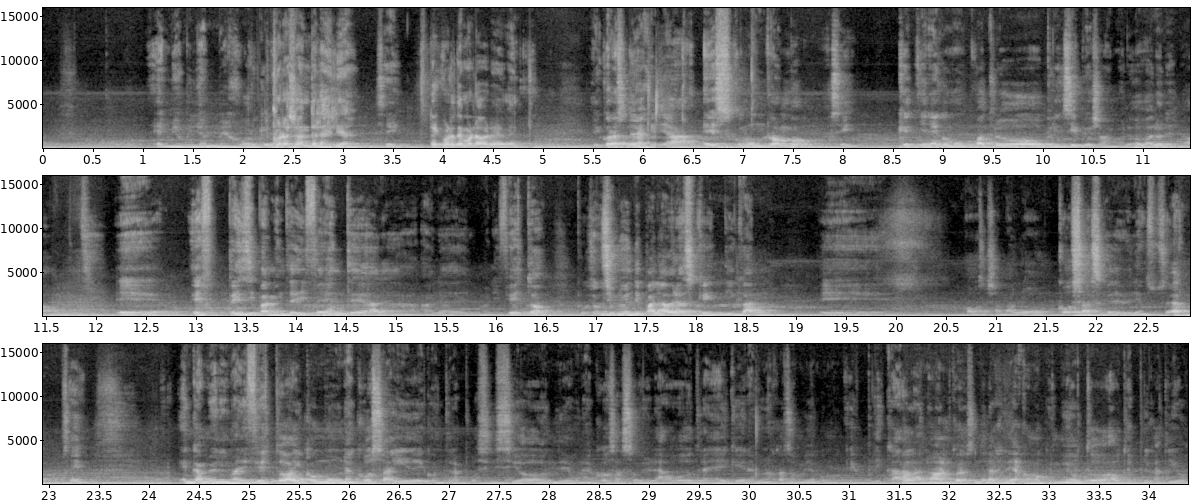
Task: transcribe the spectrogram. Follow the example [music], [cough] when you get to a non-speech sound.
En mi opinión, mejor que ¿El corazón de la agilidad? Sí. Recordémoslo brevemente. El corazón de la agilidad es como un rombo, así, que tiene como cuatro principios, llamémoslo valores, ¿no? Eh, es principalmente diferente a la, a la, del manifiesto, porque son simplemente palabras que indican, eh, vamos a llamarlo, cosas que deberían suceder, ¿sí? En cambio, en el manifiesto hay como una cosa ahí de contraposición, de una cosa sobre la otra, y hay que en algunos casos medio como ¿no? El corazón de la agilidad es como que medio auto, autoexplicativo.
